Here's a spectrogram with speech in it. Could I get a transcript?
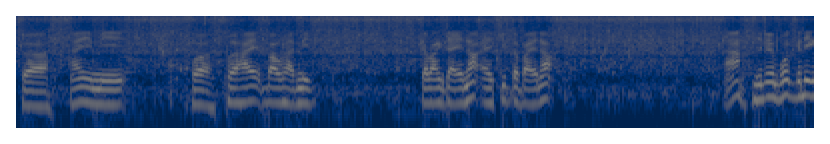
เพื่อให้มี เพื่อเพื่อให้เบาไทยมีกำลังใจเนาะไอคลิปต่อไปเนาะอะอย่าลืมกดกระดิ่ง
